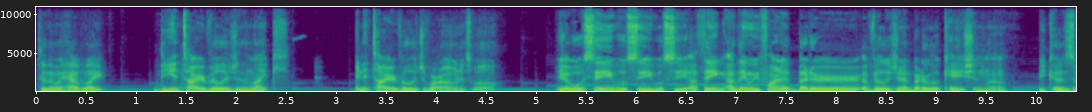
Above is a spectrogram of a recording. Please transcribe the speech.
So then we have like the entire village and then like an entire village of our own as well. Yeah, we'll see, we'll see, we'll see. I think I think we find a better a village in a better location though. Because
